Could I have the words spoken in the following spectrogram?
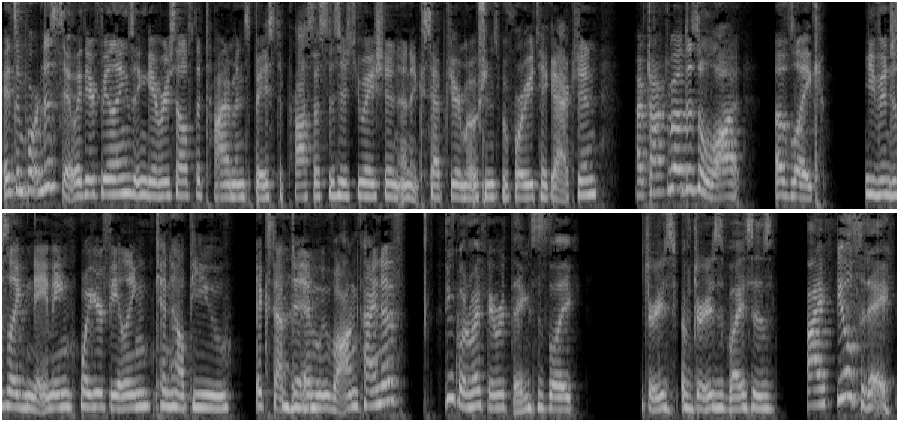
it's important to sit with your feelings and give yourself the time and space to process the situation and accept your emotions before you take action. I've talked about this a lot of like even just like naming what you're feeling can help you accept it and move on kind of. I think one of my favorite things is like Jerry's of Jerry's advice is I feel today.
